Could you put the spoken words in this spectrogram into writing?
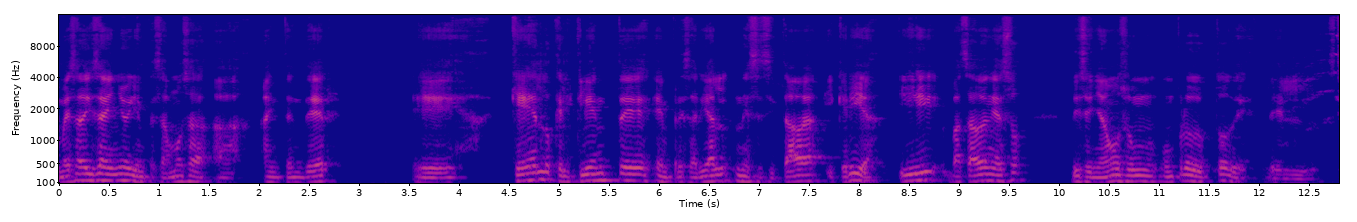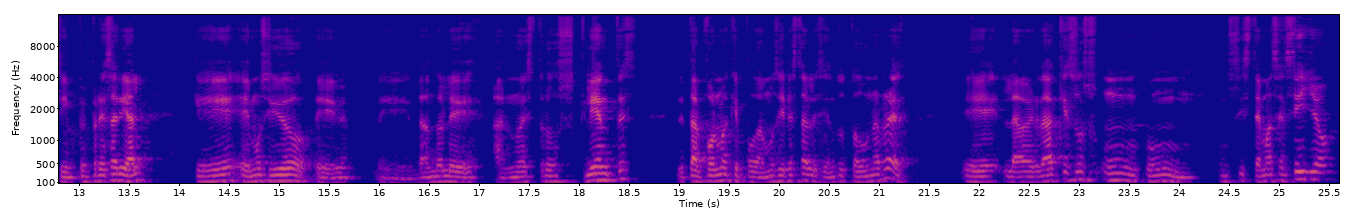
mesa de diseño y empezamos a, entender eh, qué es lo que el cliente empresarial necesitaba y quería. Y basado en eso, diseñamos un, producto del simple empresarial que hemos ido eh, dándole a nuestros clientes de tal forma que podamos ir estableciendo toda una red. la verdad que eso es un sistema sencillo,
